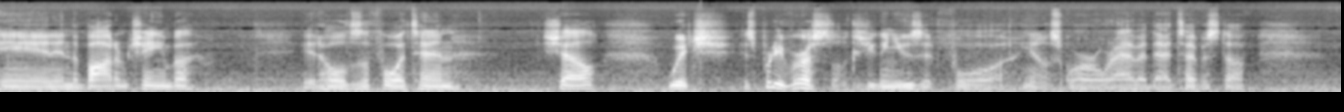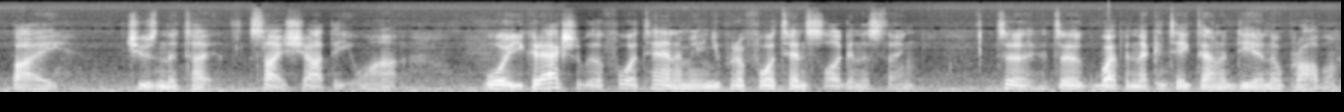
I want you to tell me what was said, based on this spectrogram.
And in the bottom chamber, it holds the 410 shell, which is pretty versatile because you can use it for, you know, squirrel, rabbit, that type of stuff by choosing the size shot that you want. Or you could actually, with a 410, I mean, you put a 410 slug in this thing. It's a, it's a weapon that can take down a deer, no problem.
